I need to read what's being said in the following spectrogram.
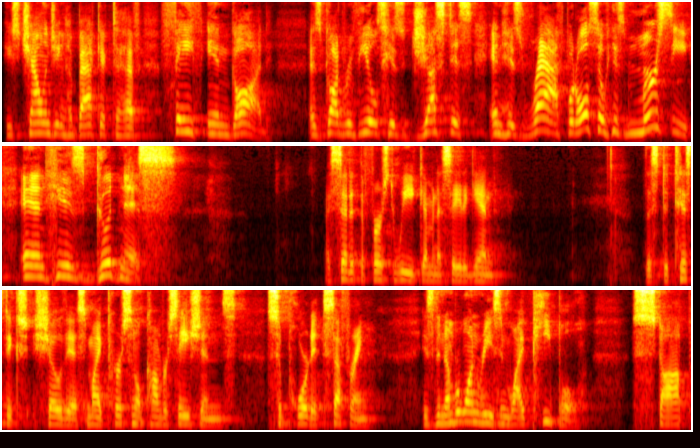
He's challenging Habakkuk to have faith in God as God reveals his justice and his wrath, but also his mercy and his goodness. I said it the first week, I'm going to say it again. The statistics show this. My personal conversations support it. Suffering is the number one reason why people stop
